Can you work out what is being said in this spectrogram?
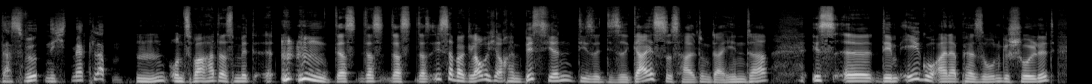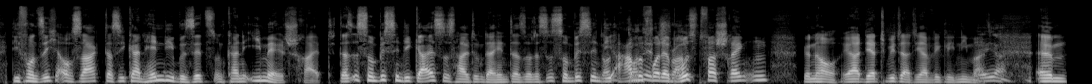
das wird nicht mehr klappen. Mhm, Und zwar hat das mit, äh, das, das, das, das ist aber, glaube ich, auch ein bisschen, diese, diese Geisteshaltung dahinter, ist äh, dem Ego einer Person geschuldet, die von sich auch sagt, dass sie kein Handy besitzt und keine E-Mails schreibt. Das ist so ein bisschen die Geisteshaltung dahinter. So, das ist so ein bisschen die Don- Arme Donald vor der Trump? Brust verschränken. Genau, ja, der twittert ja wirklich niemals. Ja, ja. Ähm,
